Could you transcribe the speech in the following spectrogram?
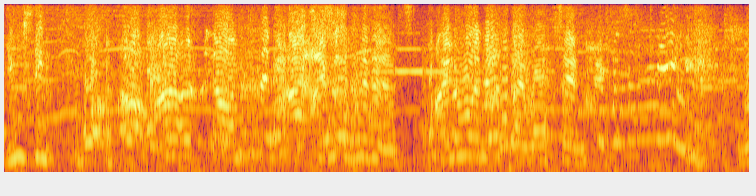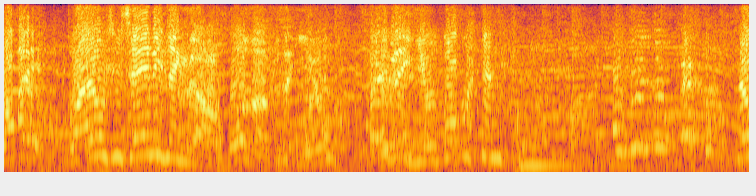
You think- What? Oh, uh, no, I'm just saying, I, I know who it is. I know who it is, but I won't say anything. Why? Why don't you say anything though? Hold up. Is it you? Is it you, Golden? No,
